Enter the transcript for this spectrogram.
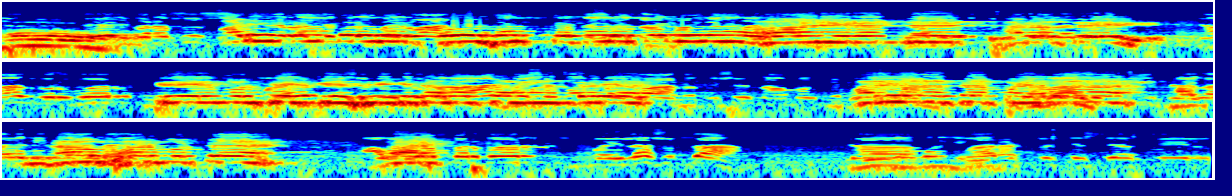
हो. देशभरातून त्याचबरोबर अतिशय नामांकित महिला सुद्धा ज्या महाराष्ट्र केसरी असतील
